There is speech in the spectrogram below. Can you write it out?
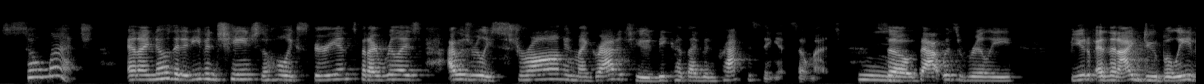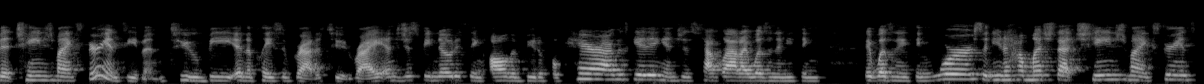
so much. And I know that it even changed the whole experience, but I realized I was really strong in my gratitude because I'd been practicing it so much. Mm. So that was really beautiful and then i do believe it changed my experience even to be in a place of gratitude right and to just be noticing all the beautiful care i was getting and just how glad i wasn't anything it wasn't anything worse and you know how much that changed my experience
